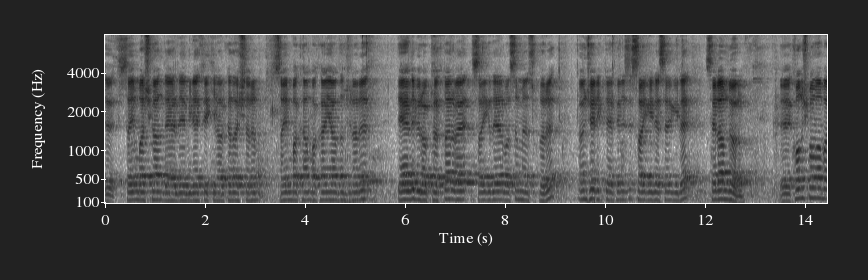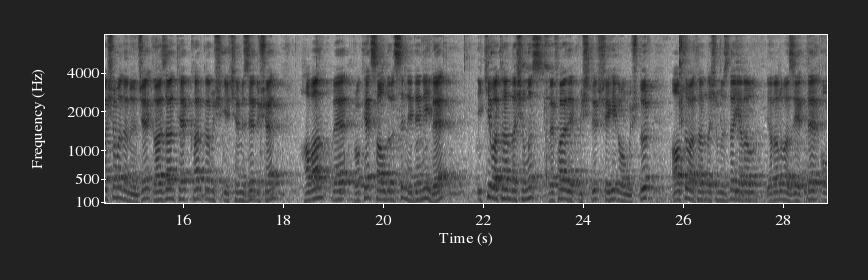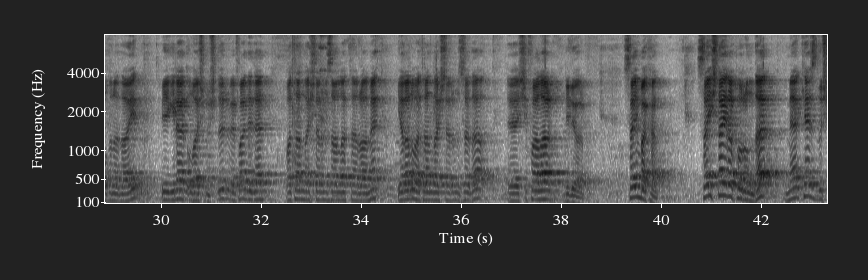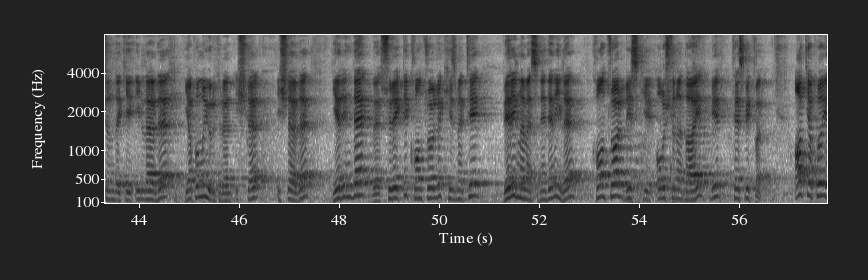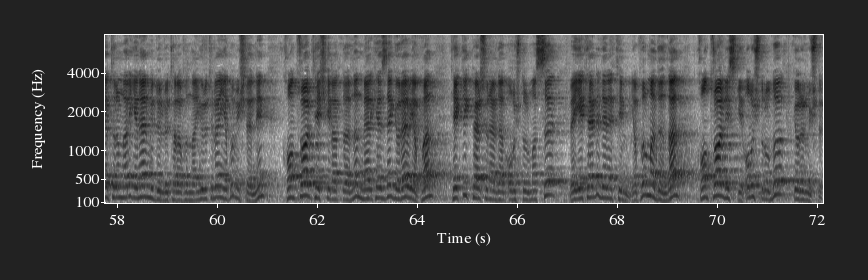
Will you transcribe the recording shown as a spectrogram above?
Evet, Sayın Başkan, değerli milletvekili arkadaşlarım, Sayın Bakan, Bakan Yardımcıları, değerli bürokratlar ve saygıdeğer basın mensupları, öncelikle hepinizi saygıyla, sevgiyle selamlıyorum. Ee, konuşmama başlamadan önce Gaziantep Karkamış ilçemize düşen havan ve roket saldırısı nedeniyle iki vatandaşımız vefat etmiştir, şehit olmuştur. Altı vatandaşımız da yaralı, yaralı vaziyette olduğuna dair bilgiler ulaşmıştır. Vefat eden vatandaşlarımıza Allah'tan rahmet, yaralı vatandaşlarımıza da e, şifalar diliyorum. Sayın Bakan, Sayıştay raporunda merkez dışındaki illerde yapımı yürütülen işler işlerde yerinde ve sürekli kontrollük hizmeti verilmemesi nedeniyle kontrol riski oluştuğuna dair bir tespit var. Altyapı Yatırımları Genel Müdürlüğü tarafından yürütülen yapım işlerinin kontrol teşkilatlarının merkezde görev yapan teknik personelden oluşturulması ve yeterli denetim yapılmadığından kontrol riski oluşturulduğu görülmüştür.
